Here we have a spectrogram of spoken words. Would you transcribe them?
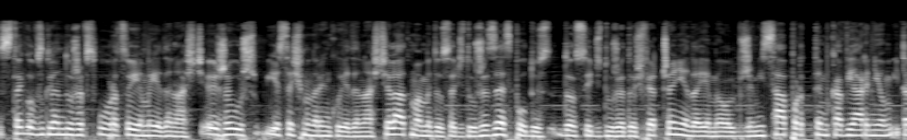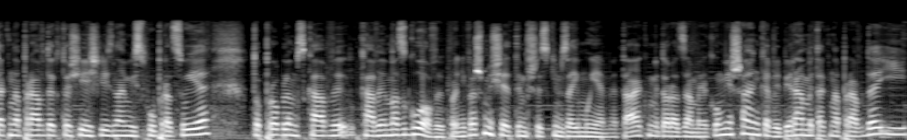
Z tego względu, że współpracujemy 11, że już jesteśmy na rynku 11 lat, mamy dosyć duży zespół, dosyć duże doświadczenie, dajemy olbrzymi support tym kawiarniom i tak naprawdę ktoś, jeśli z nami współpracuje, to problem z kawy, kawy ma z głowy, ponieważ my się tym wszystkim zajmujemy, tak? My doradzamy jaką mieszankę, wybieramy tak naprawdę i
